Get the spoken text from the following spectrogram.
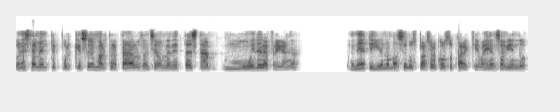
honestamente, porque eso de maltratar a los ancianos, la neta, está muy de la fregada. La neta, y yo nomás se los paso al costo para que vayan sabiendo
